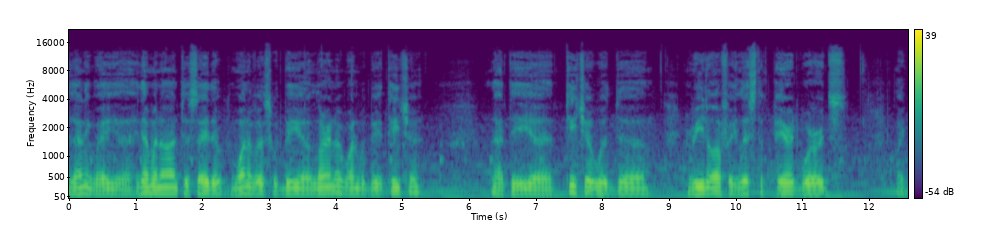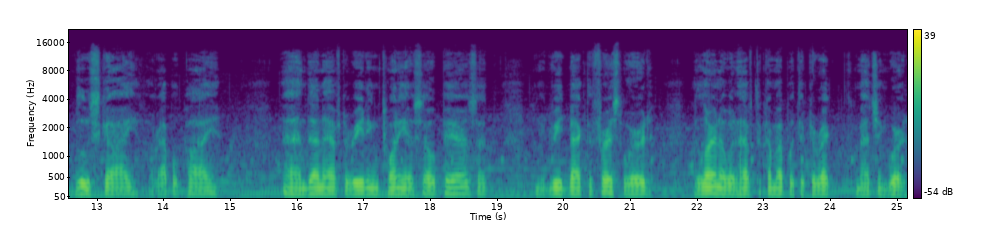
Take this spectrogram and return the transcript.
anyway, uh, he then went on to say that one of us would be a learner, one would be a teacher, that the uh, teacher would read off a list of paired words like blue sky or apple pie. And then after reading 20 or so pairs, that you'd read back the first word, the learner would have to come up with the correct matching word.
